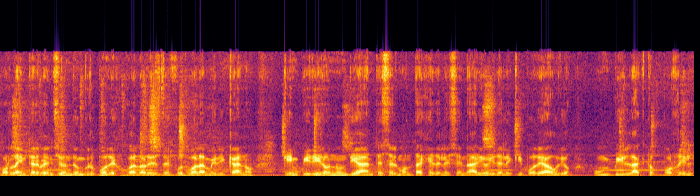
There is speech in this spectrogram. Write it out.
por la intervención de un grupo de jugadores de fútbol americano que impidieron un día antes el montaje del escenario y del equipo de audio, un vil acto porril.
